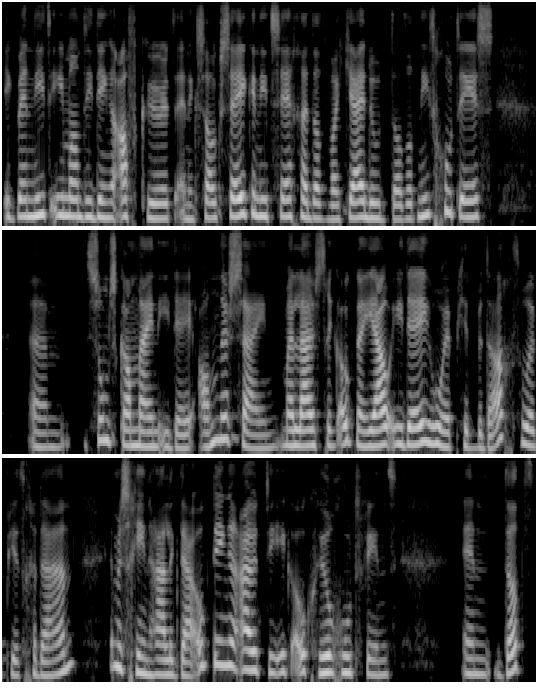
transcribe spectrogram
Ik ben niet iemand die dingen afkeurt. En ik zal ook zeker niet zeggen dat wat jij doet, dat dat niet goed is. Ehm, soms kan mijn idee anders zijn. Maar luister ik ook naar jouw idee. Hoe heb je het bedacht? Hoe heb je het gedaan? En misschien haal ik daar ook dingen uit die ik ook heel goed vind. En dat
